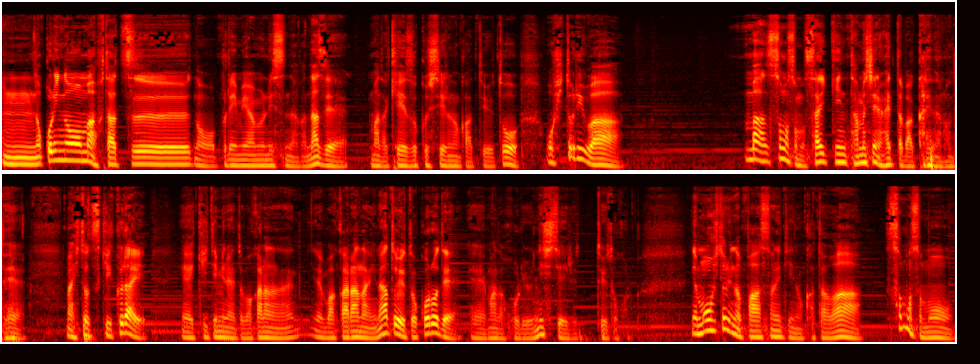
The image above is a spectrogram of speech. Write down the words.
うん残りのまあ2つのプレミアムリスナーがなぜまだ継続しているのかっていうとお一人はまあそもそも最近試しに入ったばっかりなのでまあ一月くらい、えー、聞いてみないとわからないわからないなというところで、えー、まだ保留にしているというところ。でもう一人のパーソナリティの方はそもそも、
